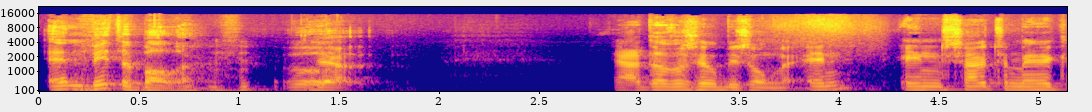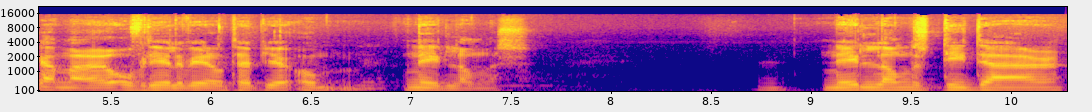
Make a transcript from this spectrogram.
en bitterballen. Ja. ja, dat was heel bijzonder. En in Zuid-Amerika, maar over de hele wereld heb je ook Nederlanders. Nederlanders die daar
